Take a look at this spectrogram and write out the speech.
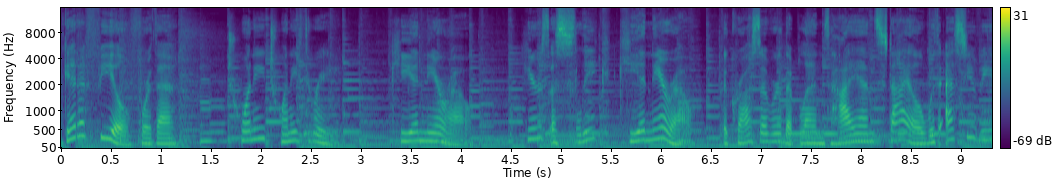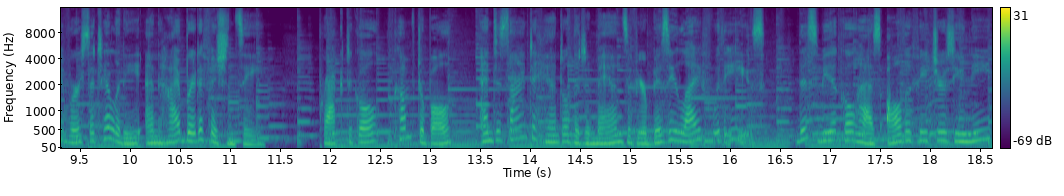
Get a feel for the 2023 Kia Niro. Here's a sleek Kia Niro, the crossover that blends high-end style with SUV versatility and hybrid efficiency. Practical, comfortable, and designed to handle the demands of your busy life with ease, this vehicle has all the features you need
